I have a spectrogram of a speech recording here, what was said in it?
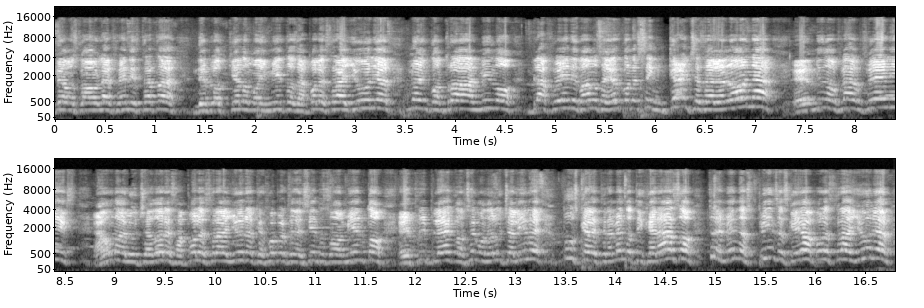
Vemos como Black Phoenix trata de bloquear los movimientos de Apollo Estrada Jr. No encontró al mismo Black Phoenix. Vamos a llegar con ese enganche de la lona. El mismo Black Phoenix, a uno de los luchadores, Apollo Estrada Jr., que fue perteneciente a su movimiento. El Triple A Consejo de Lucha Libre. Busca el tremendo tijerazo. Tremendas pinzas que lleva Apollo Estrada Jr.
